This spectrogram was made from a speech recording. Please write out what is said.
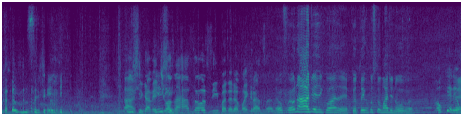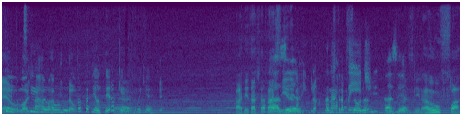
Isso, gente. Ah, Ixi, antigamente ixi. tinha umas narrações assim, mano. Era mó engraçado. Eu, eu narro de vez em quando, é porque eu tenho que acostumar de novo. Olha o Kenny. É, o Kenny o parece Lodge que narrava rapidão. Tá pra dianteira, É. Kenny? Como é que é? O dele tá, tá Tá traseira. traseira. velho. em branco tá na frente. Prazer. Traseira. Ufa.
